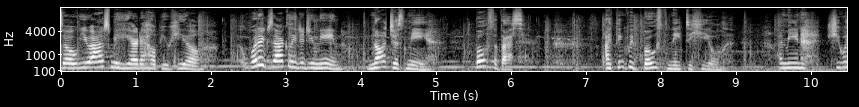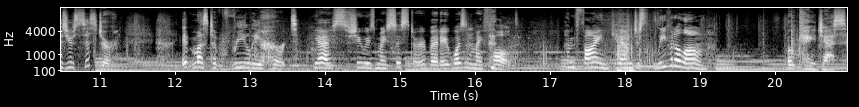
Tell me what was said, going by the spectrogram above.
So, you asked me here to help you heal. What exactly did you mean? Not just me, both of us. I think we both need to heal. I mean, she was your sister. It must have really hurt. Yes, she was my sister, but it wasn't my fault. I'm fine, Kim. Just leave it alone. Okay, Jess.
